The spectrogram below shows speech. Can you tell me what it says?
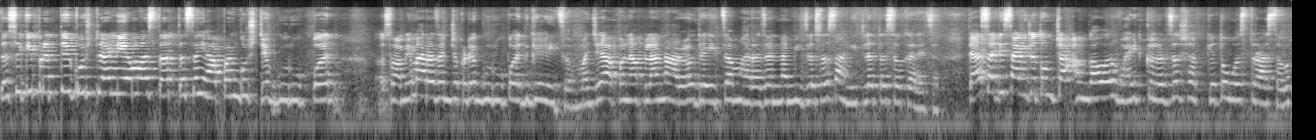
जसं की प्रत्येक गोष्टीला नियम असतात तसं ह्या पण गोष्टी गुरुपद स्वामी महाराजांच्याकडे गुरुपद घ्यायचं. म्हणजे आपण आपला नारळ द्यायचा महाराजांना मी जसं सांगितलं तसं करायचं. त्यासाठी सांगितलं तुमच्या अंगावर व्हाईट कलरचं शक्यतो वस्त्र असावं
